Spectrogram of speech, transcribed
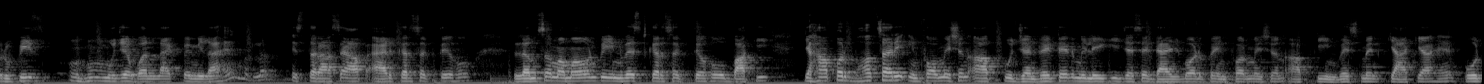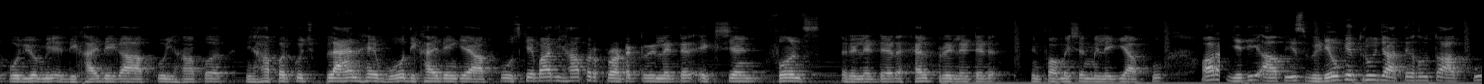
रुपीज़ मुझे वन लाख पे मिला है। मतलब इस तरह से आप ऐड कर सकते हो। लमसम अमाउंट भी इन्वेस्ट कर सकते हो। बाकी यहाँ पर बहुत सारी इन्फॉर्मेशन आपको जनरेटेड मिलेगी, जैसे डैशबोर्ड पे इन्फॉर्मेशन आपकी इन्वेस्टमेंट क्या क्या है पोर्टफोलियो में दिखाई देगा आपको यहाँ पर। यहाँ पर कुछ प्लान है, वो दिखाई देंगे आपको। उसके बाद यहाँ पर product related exchange funds related help related information मिलेगी आपको। और यदि आप इस वीडियो के थ्रू जाते हो तो आपको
